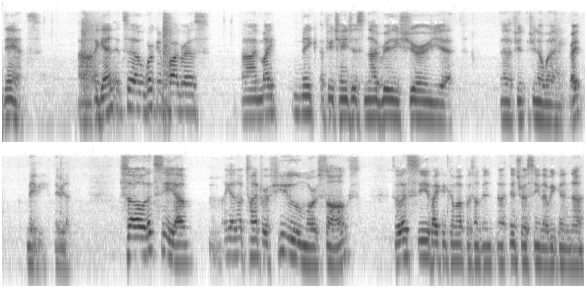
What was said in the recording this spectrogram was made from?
Dance. Uh, again, it's a work in progress. I might make a few changes, not really sure yet. Uh, if, you, if you know what I mean, right? Maybe, maybe not. So let's see. Um, I got enough time for a few more songs. So let's see if I can come up with something uh, interesting that we can uh,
